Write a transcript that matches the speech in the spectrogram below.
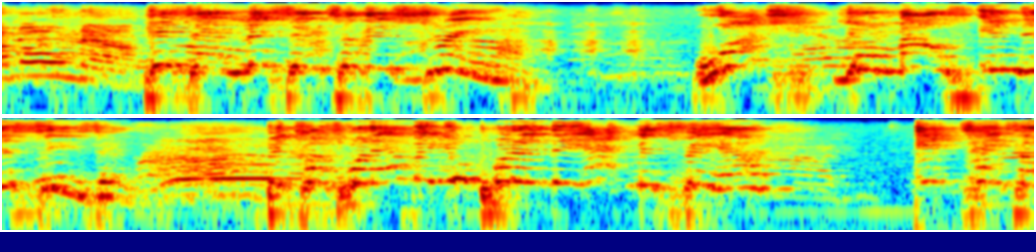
Come on now. He said, listen to this dream. Watch your mouth in this season. Because whatever you put in the atmosphere, it takes a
